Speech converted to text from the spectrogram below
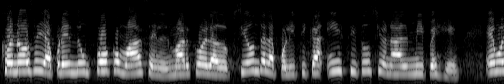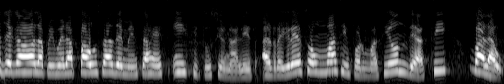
Conoce y aprende un poco más en el marco de la adopción de la política institucional MIPG. Hemos llegado a la primera pausa de mensajes institucionales. Al regreso, más información de Así Balau.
